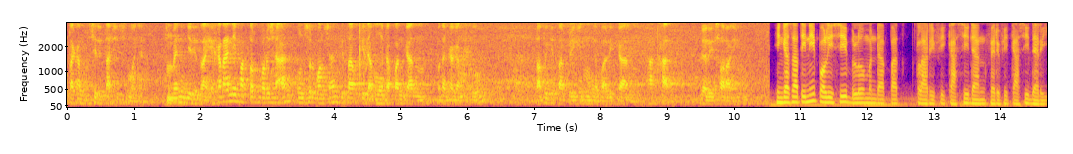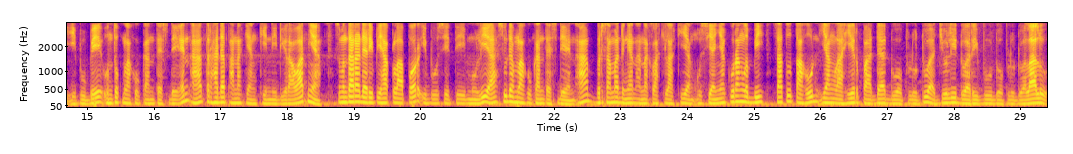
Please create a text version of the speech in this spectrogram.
kita akan fasilitasi semuanya supaya ini menjadi terang. Ya, karena ini faktor kemanusiaan, unsur kemanusiaan kita tidak mengedepankan penegakan hukum, tapi kita ingin mengembalikan hak-hak dari seorang ibu. Hingga saat ini polisi belum mendapat klarifikasi dan verifikasi dari Ibu B untuk melakukan tes DNA terhadap anak yang kini dirawatnya. Sementara dari pihak pelapor, Ibu Siti Mulia sudah melakukan tes DNA bersama dengan anak laki-laki yang usianya kurang lebih satu tahun yang lahir pada 22 Juli 2022 lalu.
